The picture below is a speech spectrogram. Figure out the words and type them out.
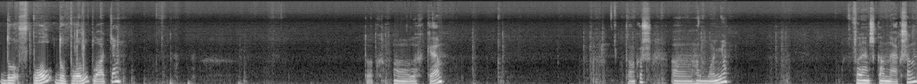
До, в пол, до полу плаття. Так, легке. Також гармонію. French Connection.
